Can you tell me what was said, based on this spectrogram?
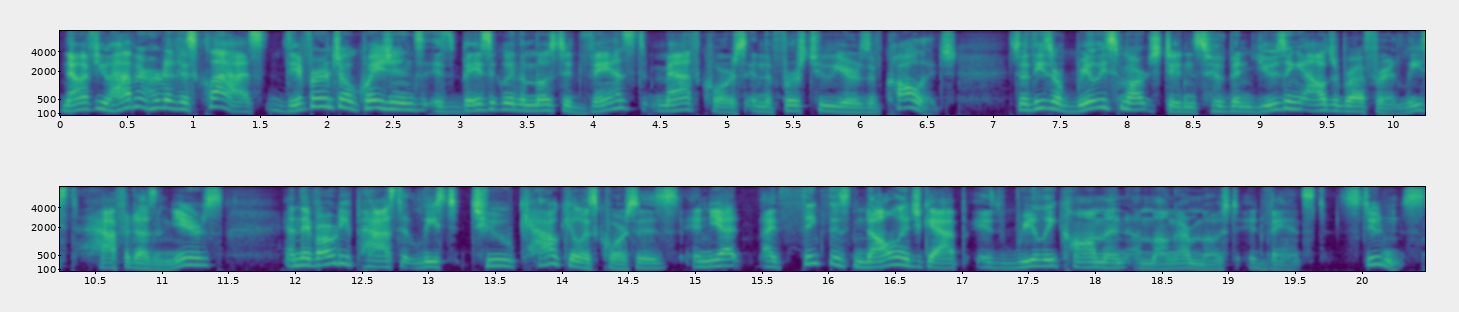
Now, if you haven't heard of this class, differential equations is basically the most advanced math course in the first two years of college. So these are really smart students who've been using algebra for at least half a dozen years, and they've already passed at least two calculus courses, and yet I think this knowledge gap is really common among our most advanced students.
